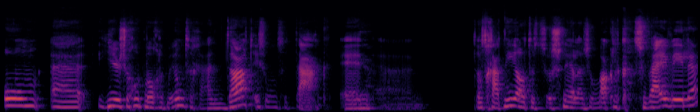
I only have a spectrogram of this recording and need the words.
om eh, hier zo goed mogelijk mee om te gaan. Dat is onze taak. En eh, dat gaat niet altijd zo snel en zo makkelijk als wij willen...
